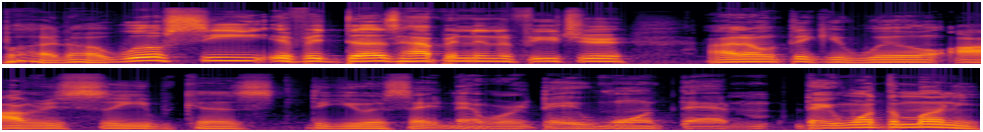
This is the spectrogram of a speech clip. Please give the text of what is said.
But uh, we'll see if it does happen in the future. I don't think it will, obviously, because the USA Network they want that they want the money.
